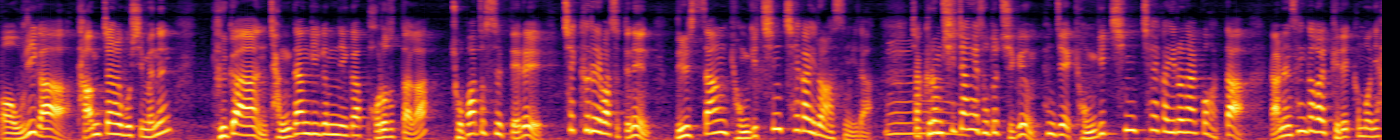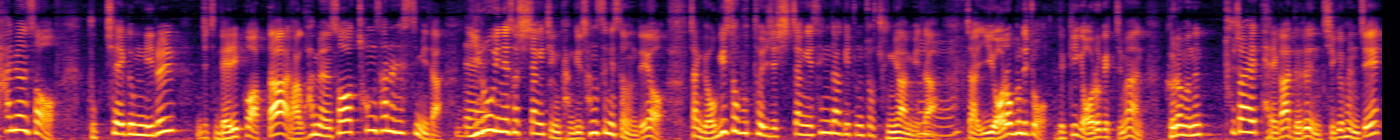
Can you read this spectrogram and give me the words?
어, 우리가 다음 장을 보시면은 그간 장단기 금리가 벌어졌다가 좁아졌을 때를 체크를 해봤을 때는 늘상 경기 침체가 일어났습니다. 자, 그럼 시장에서도 지금 현재 경기 침체가 일어날 것 같다라는 생각을 비레커먼이 하면서 국채 금리를 이제 내릴 것 같다라고 하면서 청산을 했습니다. 네. 이로 인해서 시장이 지금 단기 상승했었는데요. 자, 여기서부터 이제 시장의 생각이 좀 더 중요합니다. 음. 자, 이 여러분들이 좀 느끼기 어렵겠지만 그러면은 투자의 대가들은 지금 현재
